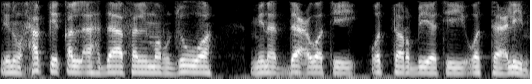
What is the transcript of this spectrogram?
لنحقق الأهداف المرجوة من الدعوة والتربية والتعليم.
